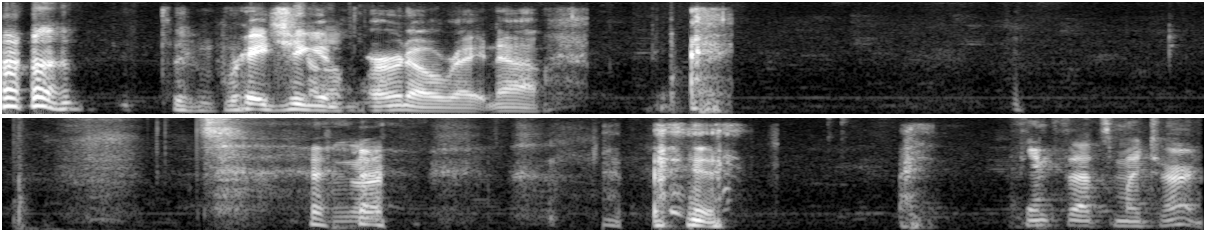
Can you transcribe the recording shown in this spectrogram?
It's a raging Shut up. inferno right now. I think that's my turn.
